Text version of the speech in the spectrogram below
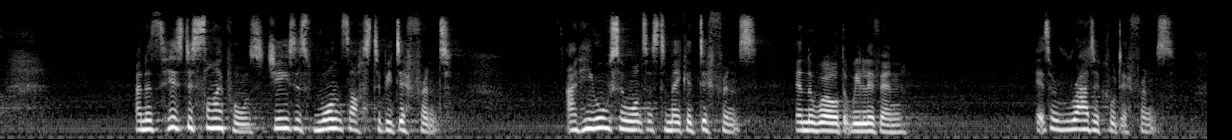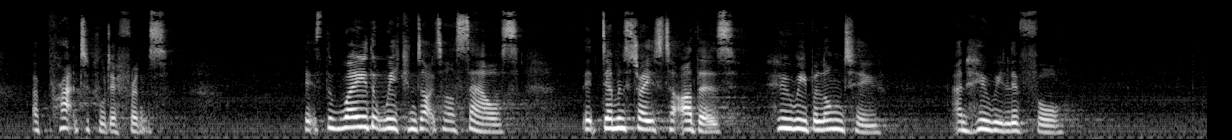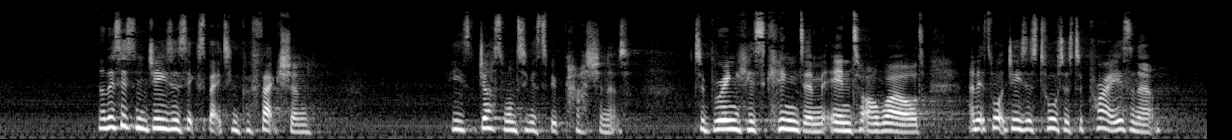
And as his disciples, Jesus wants us to be different. And he also wants us to make a difference in the world that we live in. It's a radical difference, a practical difference. It's the way that we conduct ourselves. It demonstrates to others who we belong to and who we live for. Now, this isn't Jesus expecting perfection. He's just wanting us to be passionate, to bring his kingdom into our world. And it's what Jesus taught us to pray, isn't it?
